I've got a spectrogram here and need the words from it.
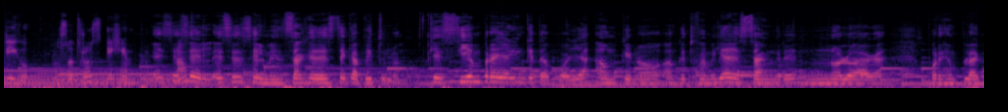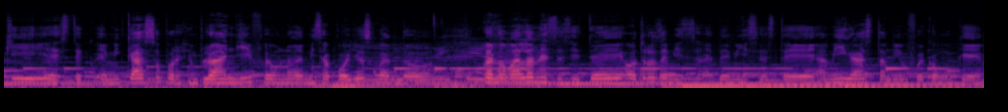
digo, nosotros ejemplo. Ese, es el, ese es el mensaje de este capítulo, que siempre hay alguien que te apoya, aunque no, aunque tu familia de sangre no lo haga. Por ejemplo, aquí, este, en mi caso, por ejemplo, Angie fue uno de mis apoyos cuando, cuando más lo necesité. Otros de mis, de mis este, amigas también fue como que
